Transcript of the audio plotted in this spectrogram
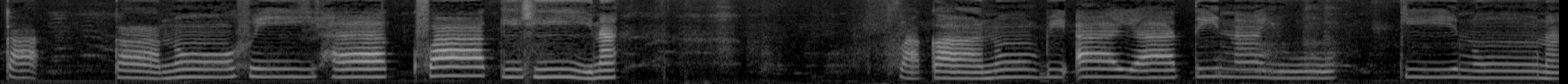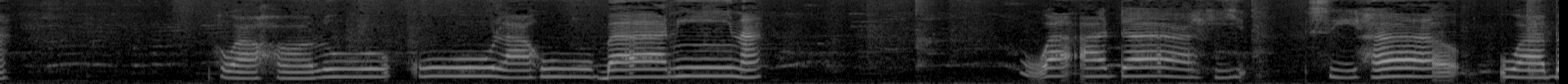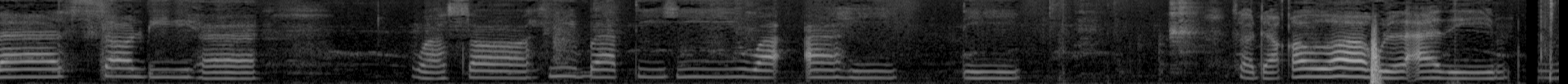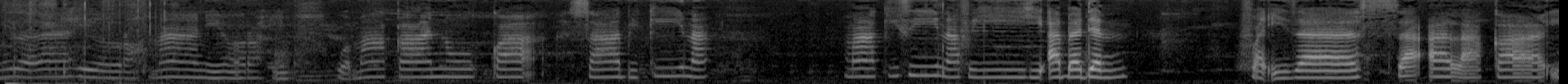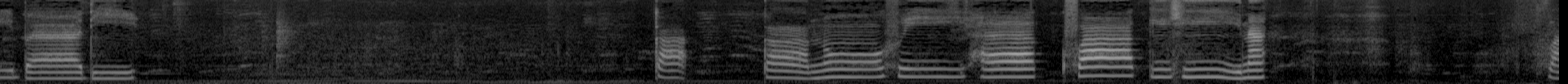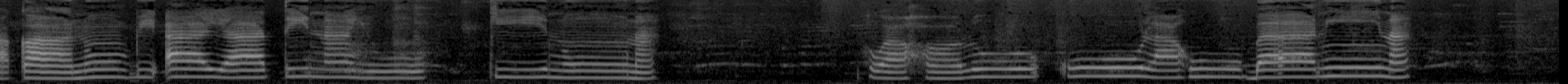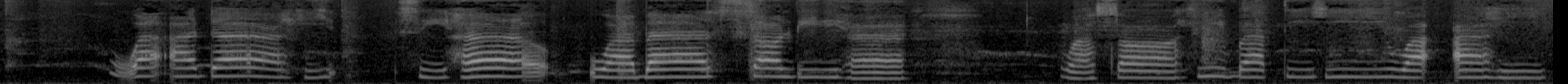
Ka kanu fiha fakihina. Fakanu bi ayatina yukinuna wa haluku lahu banina. Wa adahi siha wa basaliha wa sahibatihi wa ahiti Sadaqallahul azim Bismillahirrahmanirrahim. Wa makanu ka sabikina Makisina fihi abadan. Fa iza sa'alaka ibadi. Ka kanu fiha fakihina Fakanu bi ayatina yukinuna. Wa haluku lahu banina. Wa adahi siha wa basaliha wa sahibatihi wa ahiti.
